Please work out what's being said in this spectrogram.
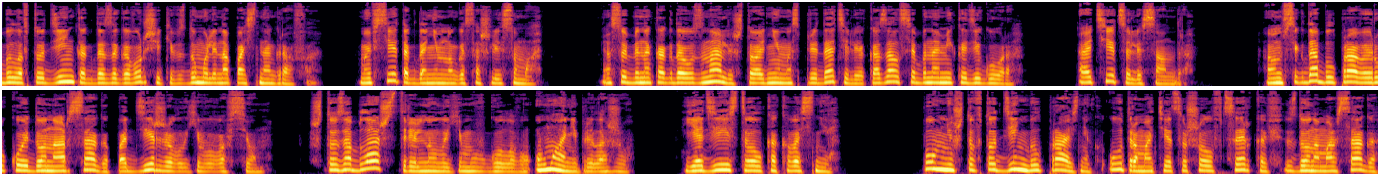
было в тот день, когда заговорщики вздумали напасть на графа. Мы все тогда немного сошли с ума. Особенно, когда узнали, что одним из предателей оказался Банамика Дегора, отец Александра. Он всегда был правой рукой Дона Арсага, поддерживал его во всем. Что за блажь стрельнула ему в голову, ума не приложу. Я действовал как во сне. Помню, что в тот день был праздник. Утром отец ушел в церковь с Дона Марсага,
